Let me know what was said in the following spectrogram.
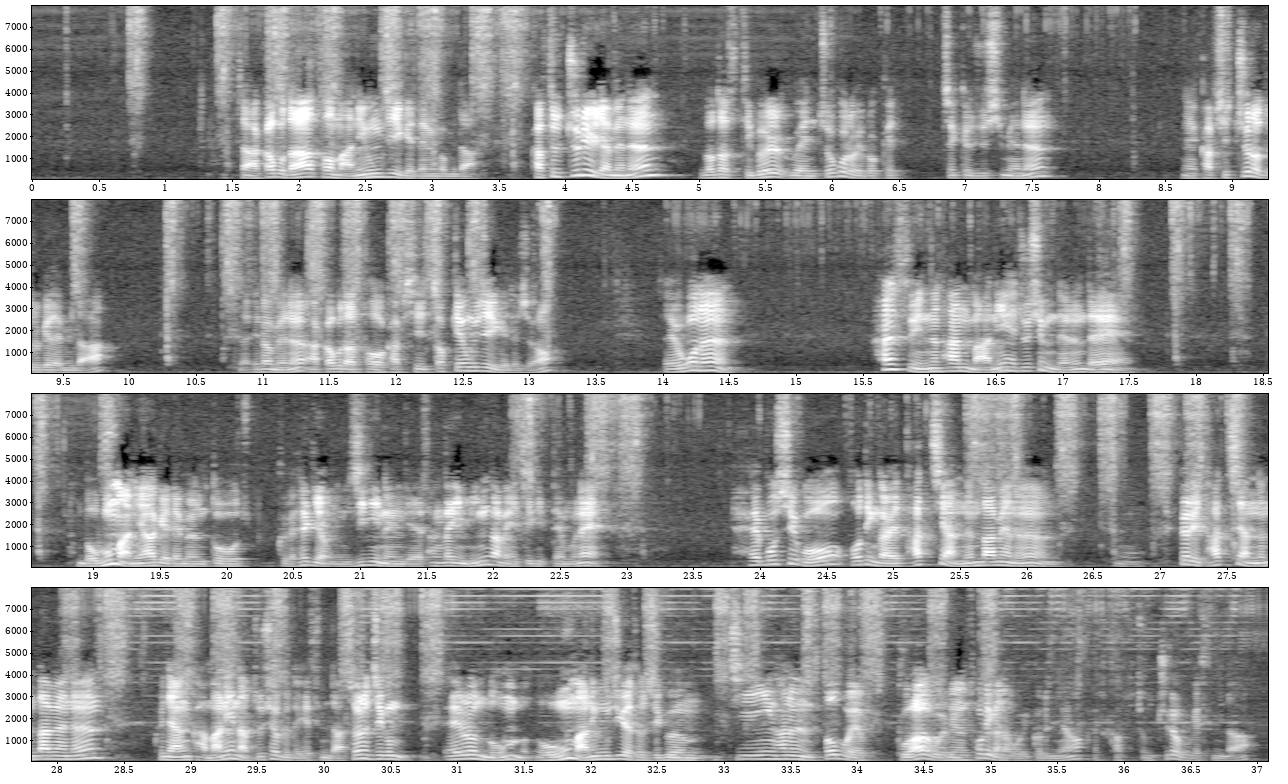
자, 아까보다 더 많이 움직이게 되는 겁니다. 값을 줄이려면은 rudder 스틱을 왼쪽으로 이렇게 제껴 주시면은 네, 값이 줄어들게 됩니다. 자, 이러면은 아까보다 더 값이 적게 움직이게 되죠. 자, 요거는 할 수 있는 한 많이 해주시면 되는데 너무 많이 하게 되면 또 그 헬기가 움직이는 게 상당히 민감해지기 때문에 해보시고 어딘가에 닿지 않는다면은 네, 특별히 닿지 않는다면은 그냥 가만히 놔두셔도 되겠습니다. 저는 지금 에일런 너무, 너무 많이 움직여서 지금 찡 하는 서버에 부하가 걸리는 소리가 나고 있거든요. 그래서 값을 좀 줄여보겠습니다.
